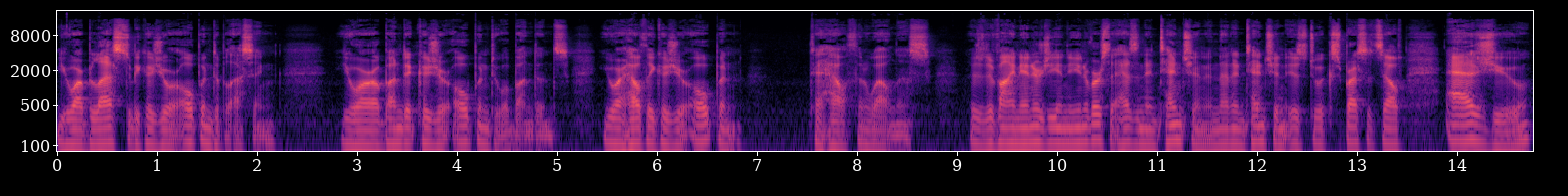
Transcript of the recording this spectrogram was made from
You are blessed because you are open to blessing. You are abundant because you're open to abundance. You are healthy because you're open to health and wellness. There's a divine energy in the universe that has an intention, and that intention is to express itself as you,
